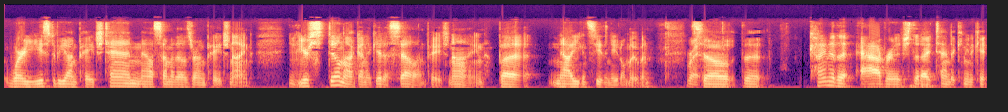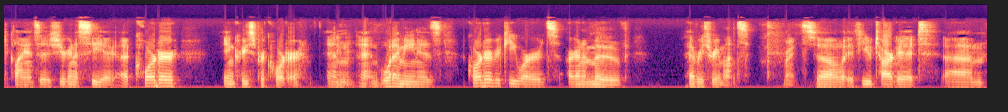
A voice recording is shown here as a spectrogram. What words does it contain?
where you used to be on page 10, now some of those are on page 9. Mm-hmm. You're still not going to get a sell on page 9, but now you can see the needle moving. Right. So the kind of the average that I tend to communicate to clients is you're going to see a, a quarter increase per quarter. And mm-hmm. and what I mean is a quarter of your keywords are going to move every three months. Right. So if you target, um,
